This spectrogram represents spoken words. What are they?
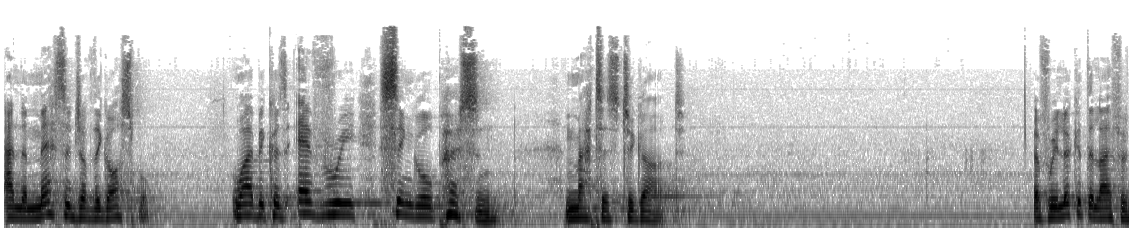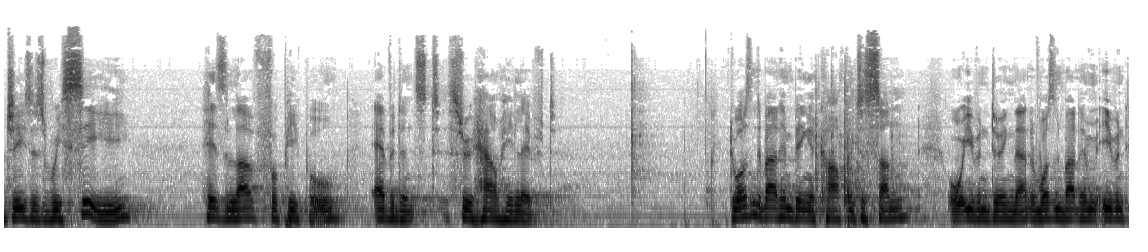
and the message of the gospel. Why? Because every single person matters to God. If we look at the life of Jesus, we see his love for people evidenced through how he lived. It wasn't about him being a carpenter's son or even doing that. It wasn't about him even,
